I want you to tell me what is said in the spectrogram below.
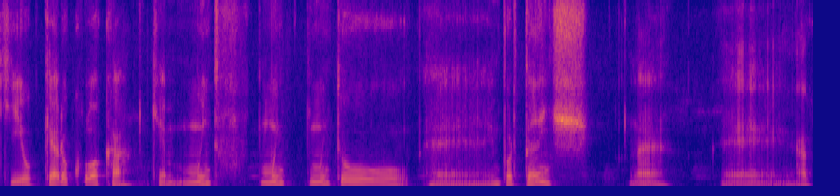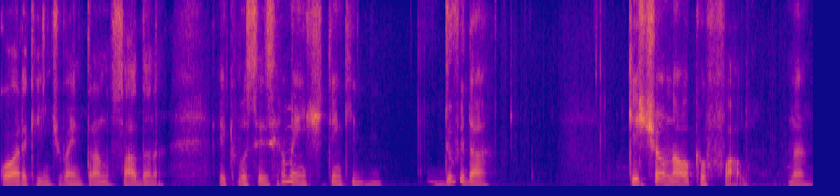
que eu quero colocar, que é muito, muito, muito é, importante, né? É, agora que a gente vai entrar no sadhana, é que vocês realmente têm que duvidar, questionar o que eu falo, né?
